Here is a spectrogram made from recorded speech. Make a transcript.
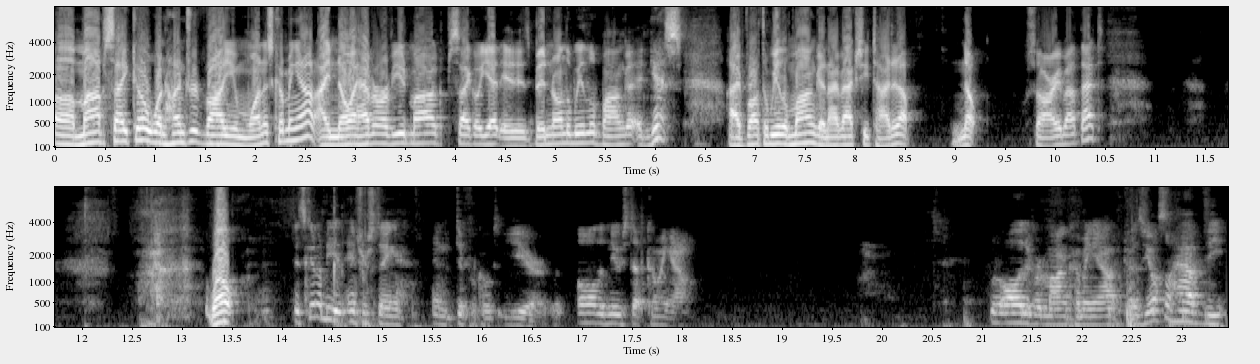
Uh, Mob Psycho 100 Volume 1 is coming out. I know I haven't reviewed Mob Psycho yet. It has been on the Wheel of Manga. And yes, I've brought the Wheel of Manga and I've actually tied it up. No. Sorry about that. Well, it's going to be an interesting and difficult year with all the new stuff coming out. With all the different manga coming out, because you also have the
